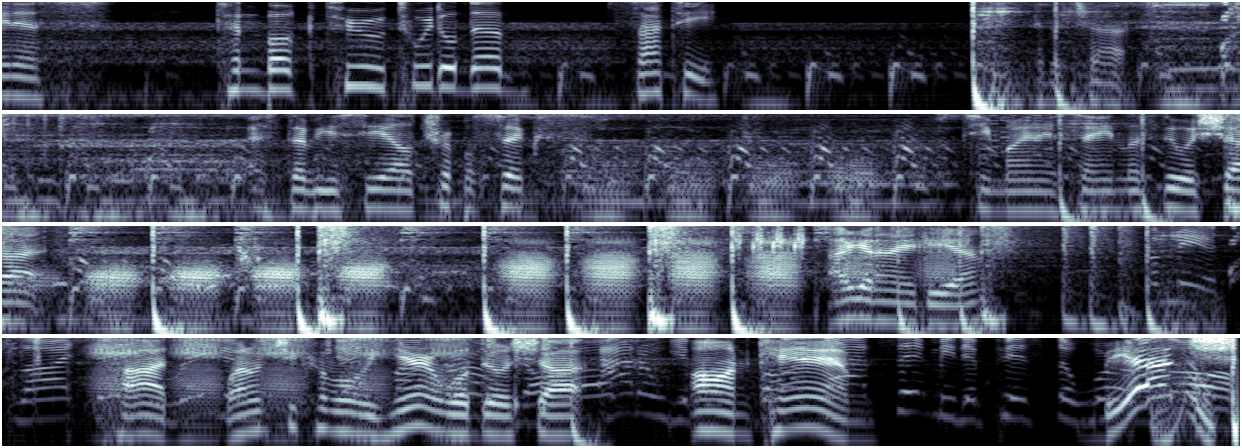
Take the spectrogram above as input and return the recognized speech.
Minus. 10 buck 2 Tweedledub Sati in the chat. SWCL triple six. T minus saying let's do a shot. I got an idea. Todd, why don't you come over here and we'll do a shot on cam. Bitch!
